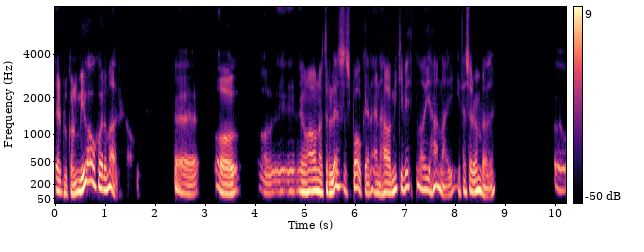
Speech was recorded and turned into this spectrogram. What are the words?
erblíkonum, mjög áhugaverið maður. Uh, og, og var ánægtur að lesa þessu bók en, en hafa mikið vitnað í hana í, í þessari umræðu uh,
